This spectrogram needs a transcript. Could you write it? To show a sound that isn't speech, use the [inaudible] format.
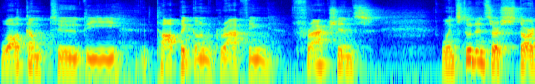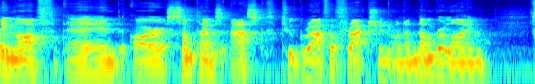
Welcome to the topic on graphing fractions. When students are starting off and are sometimes asked to graph a fraction on a number line,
